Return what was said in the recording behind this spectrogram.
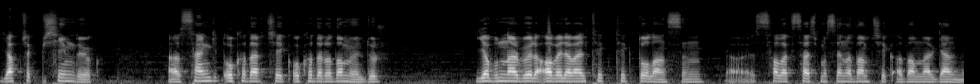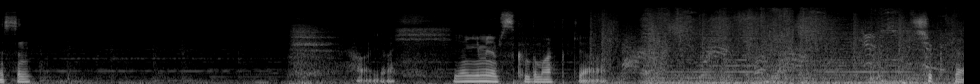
Yapacak bir şeyim de yok. Ya sen git o kadar çek, o kadar adam öldür. Ya bunlar böyle avel avel tek tek dolansın. Ya salak saçma sen adam çek, adamlar gelmesin. Ay ay. Ya yeminim sıkıldım artık ya. Çık ya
